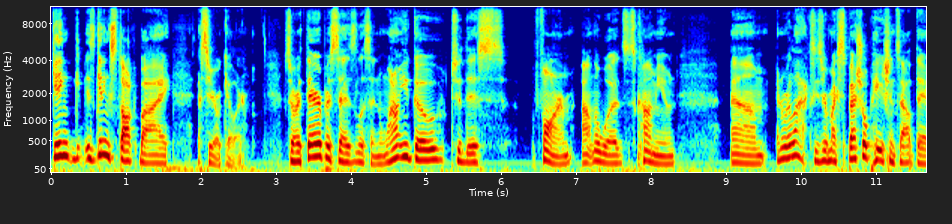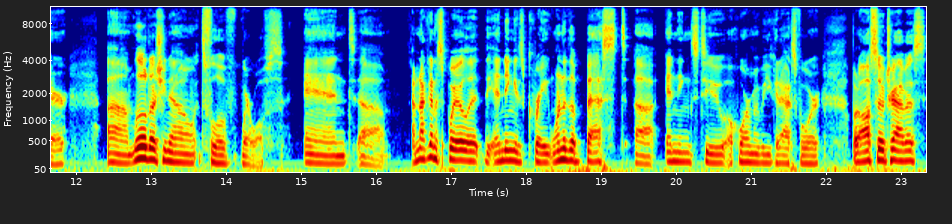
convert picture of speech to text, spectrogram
getting is getting stalked by a serial killer. So her therapist says, "Listen, why don't you go to this farm out in the woods, this commune, um, and relax. These are my special patients out there. Um, little does she know, it's full of werewolves, and um I'm not going to spoil it. The ending is great. One of the best uh, endings to a horror movie you could ask for. But also, Travis,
